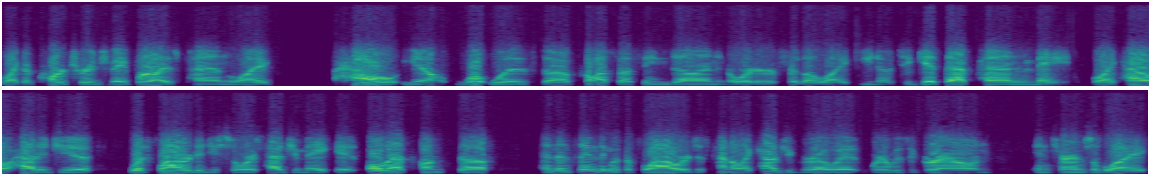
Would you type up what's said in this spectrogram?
like a cartridge vaporized pen, like how you know what was the processing done in order for the like you know to get that pen made? Like how how did you what flower did you source? How'd you make it? All that fun stuff. And then same thing with the flower just kind of like how'd you grow it? Where was it grown? In terms of like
